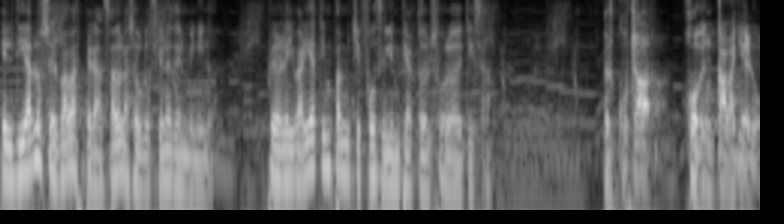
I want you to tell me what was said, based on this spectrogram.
El diablo observaba esperanzado las evoluciones del menino, pero le llevaría tiempo a Michifuz limpiar todo el suelo de tiza. Escuchar, joven caballero,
